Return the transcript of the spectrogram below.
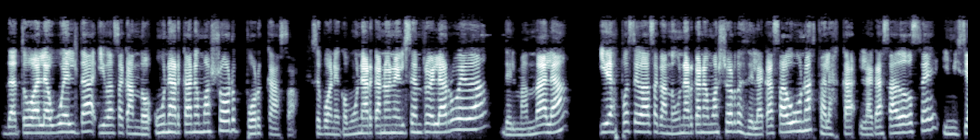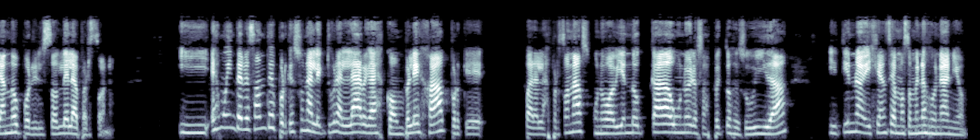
da toda la vuelta y va sacando un arcano mayor por casa. Se pone como un arcano en el centro de la rueda, del mandala, y después se va sacando un arcano mayor desde la casa 1 hasta la, la, casa 12, iniciando por el sol de la persona. Y es muy interesante porque es una lectura larga, es compleja, porque para las personas uno va viendo cada uno de los aspectos de su vida y tiene una vigencia más o menos de un año.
